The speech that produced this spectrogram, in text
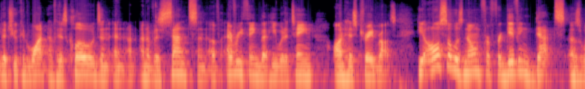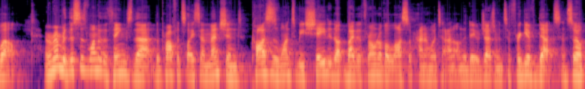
that you could want of his clothes and, and, and of his scents and of everything that he would attain on his trade routes. He also was known for forgiving debts as well. Remember, this is one of the things that the Prophet ﷺ mentioned causes one to be shaded up by the throne of Allah subhanahu wa ta'ala on the day of judgment, to forgive debts. And so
